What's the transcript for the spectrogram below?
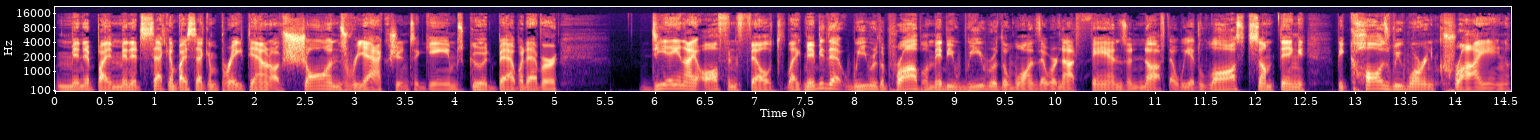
minute by minute, second by second breakdown of Sean's reaction to games, good, bad, whatever, DA and I often felt like maybe that we were the problem. Maybe we were the ones that were not fans enough, that we had lost something because we weren't crying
